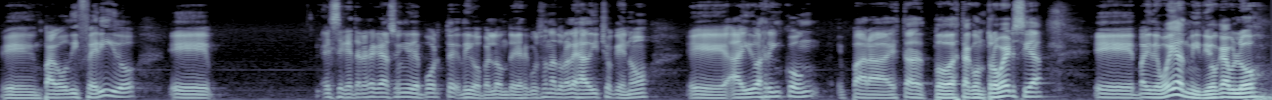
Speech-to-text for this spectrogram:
en pago diferido. Eh, el secretario de Recreación y Deporte, digo, perdón, de Recursos Naturales ha dicho que no eh, ha ido a Rincón para esta, toda esta controversia. Eh, by the way, admitió que habló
